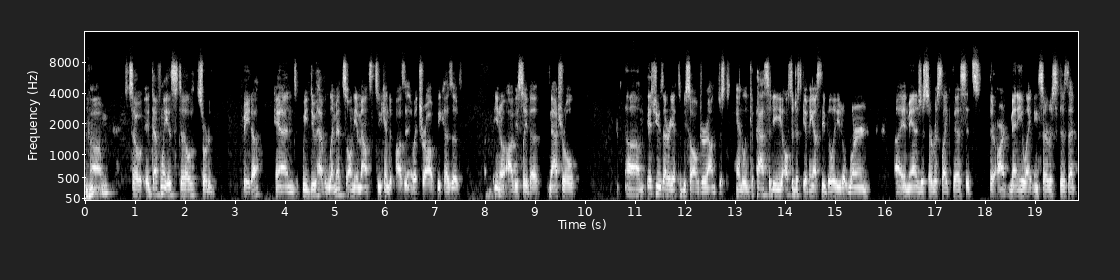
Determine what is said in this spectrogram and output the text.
Mm-hmm. Um, so it definitely is still sort of beta, and we do have limits on the amounts you can deposit and withdraw because of, you know, obviously the natural um, issues that are yet to be solved around just handling capacity, also just giving us the ability to learn uh, and manage a service like this. It's there aren't many Lightning services that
